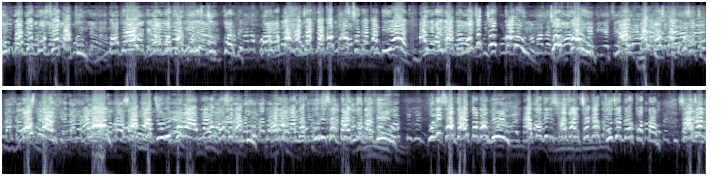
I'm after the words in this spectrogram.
চুপটাতে বসে থাকুন মমতার পুলিশ চুপ করবে। মমতা হাজার টাকা, পাঁচশো টাকা দিয়ে আর মহিলাদের বলছে চুপ করুন চুপ করুন। আপনার রাস্তায় পুলিশের দায়িত্বটা দিন। দিন। এতদিন সাধারণ শেখের খুঁজে বের করতাম। সাধারণ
